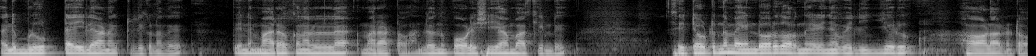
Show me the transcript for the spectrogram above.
അതിൽ ബ്ലൂ ടൈലാണ് ഇട്ടിരിക്കുന്നത്. പിന്നെ മരമൊക്കെ നല്ല മരം കേട്ടോ അതിലൊന്ന് പോളിഷ് ചെയ്യാൻ ബാക്കിയുണ്ട്. സിറ്റ് ഔട്ടിൽ നിന്ന് മെയിൻ ഡോർ തുറന്നു കഴിഞ്ഞാൽ വലിയൊരു ഹാളാണ് കേട്ടോ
